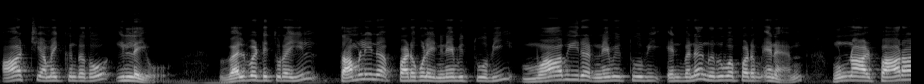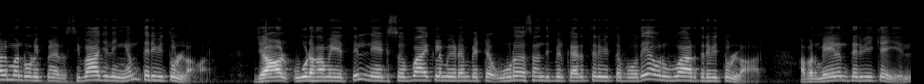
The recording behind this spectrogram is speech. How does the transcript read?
ஆட்சி அமைக்கின்றதோ இல்லையோ? வல்வெட்டித்துறையில் தமிழின படுகொலை நினைவு தூவி மாவீரர் நினைவு தூவி என்பன நிறுவப்படும் என முன்னாள் பாராளுமன்ற உறுப்பினர் சிவாஜிலிங்கம் தெரிவித்துள்ளார். ஜால் ஊடகமயத்தில் நேற்று செவ்வாய்க்கிழமை இடம்பெற்ற ஊடக சந்திப்பில் கருத்து தெரிவித்த போதே அவர் இவ்வாறு தெரிவித்துள்ளார். அவர் மேலும் தெரிவிக்கையில்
